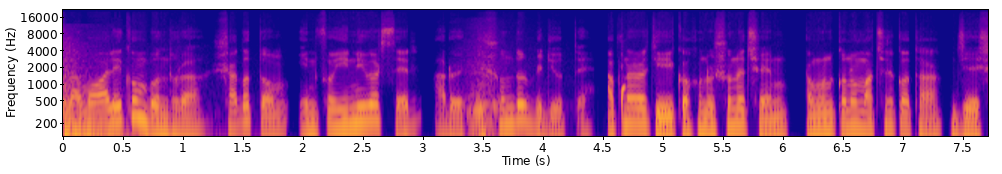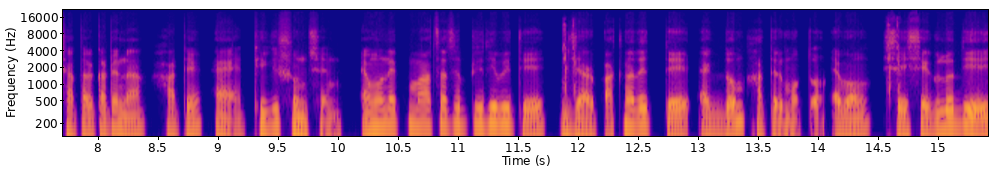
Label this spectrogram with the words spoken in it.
আসসালামু আলাইকুম বন্ধুরা, স্বাগতম ইনফো ইউনিভার্সের আরও একটি সুন্দর ভিডিওতে। আপনারা কি কখনো শুনেছেন এমন কোনো মাছের কথা যে সাঁতার কাটে না, হাটে? হ্যাঁ ঠিকই শুনছেন। এমন এক মাছ আছে পৃথিবীতে যার পাখনা দেখতে একদম হাতের মতো এবং সে সেগুলো দিয়েই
